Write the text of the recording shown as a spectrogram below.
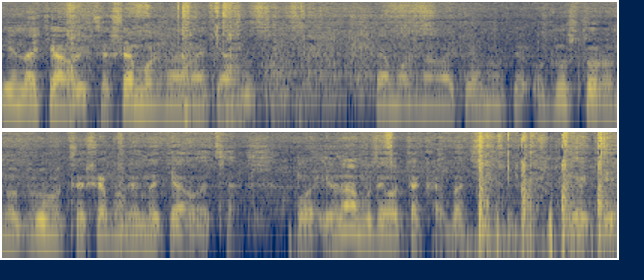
і натягується. Ще можна натягнути. Ще можна натягнути одну сторону, другу, це ще буде натягуватися. О, і вона буде отака, бачите, як є.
